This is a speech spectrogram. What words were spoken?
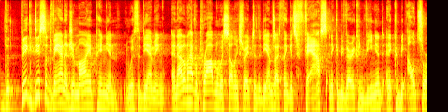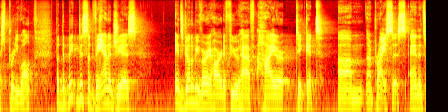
the big disadvantage, in my opinion, with the DMing, and I don't have a problem with selling straight to the DMs, I think it's fast and it can be very convenient and it can be outsourced pretty well. But the big disadvantage is it's going to be very hard if you have higher ticket um, uh, prices. And it's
